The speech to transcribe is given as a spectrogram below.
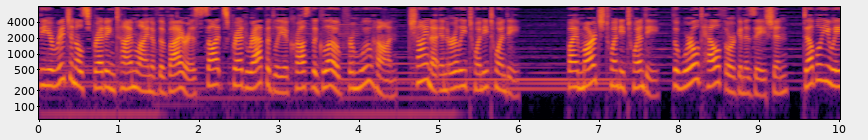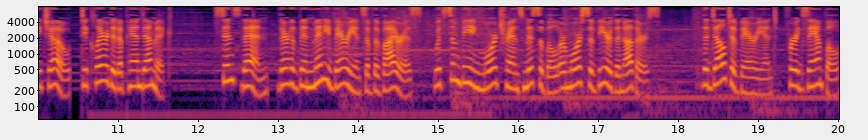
The original spreading timeline of the virus saw it spread rapidly across the globe from Wuhan, China in early 2020. By March 2020, the World Health Organization, WHO, declared it a pandemic. Since then, there have been many variants of the virus, with some being more transmissible or more severe than others. The Delta variant, for example,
